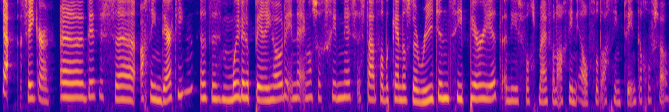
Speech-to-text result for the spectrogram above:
Ja, zeker. Eh, dit is eh, 1813. Het is een moeilijke periode in de Engelse geschiedenis. Het staat wel bekend als de Regency Period. En die is volgens mij van 1811 tot 1820 of zo.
